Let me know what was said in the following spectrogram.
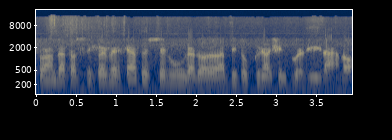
sono andato al supermercato Esselunga dove abito qui nella cintura di Milano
